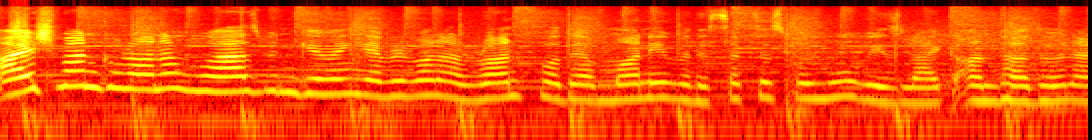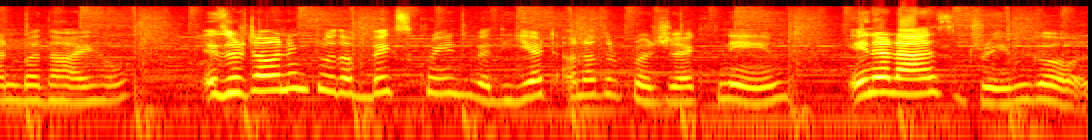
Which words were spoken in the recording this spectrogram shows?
Ayushmann Khurrana, who has been giving everyone a run for their money with his successful movies like Andhadhun and Badhai Ho, is returning to the big screen with yet another project named In and As Dream Girl.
